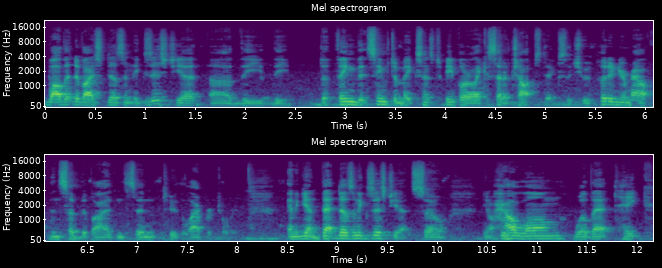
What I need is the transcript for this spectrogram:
while that device doesn't exist yet, uh, the, the the thing that seems to make sense to people are like a set of chopsticks that you would put in your mouth, then subdivide and send to the laboratory. And again, that doesn't exist yet. So you know, how long will that take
